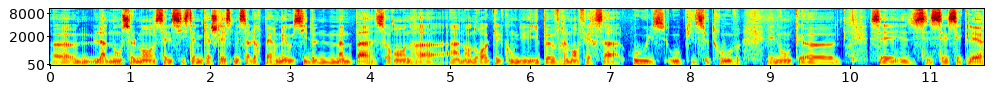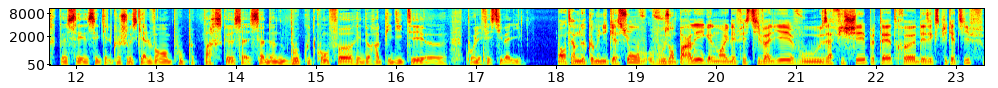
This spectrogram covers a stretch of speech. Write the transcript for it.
là, non seulement c'est le système cashless, mais ça leur permet aussi de ne même pas se rendre à, un endroit quelconque. Ils peuvent vraiment faire ça où, ils, où qu'ils se trouvent. Et donc, c'est clair que c'est quelque chose qui a le vent en poupe parce que ça, ça donne beaucoup de confort et de rapidité euh, pour les festivaliers. En termes de communication, vous en parlez également avec les festivaliers, vous affichez peut-être euh, des explicatifs?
